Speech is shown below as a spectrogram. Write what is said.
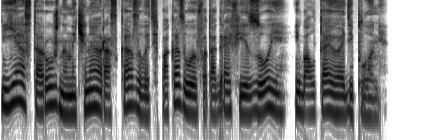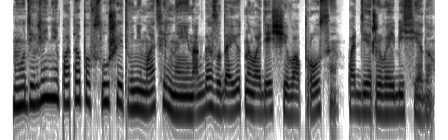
Я осторожно начинаю рассказывать, показываю фотографии Зои и болтаю о дипломе. На удивление Потапов слушает внимательно и иногда задает наводящие вопросы, поддерживая беседу.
